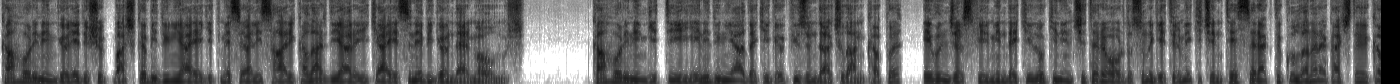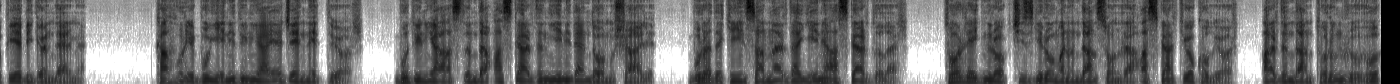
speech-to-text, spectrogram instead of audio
Kahuri'nin göle düşüp başka bir dünyaya gitmesi Alice Harikalar Diyarı hikayesine bir gönderme olmuş. Kahori'nin gittiği yeni dünyadaki gökyüzünde açılan kapı, Avengers filmindeki Loki'nin Çitarı ordusunu getirmek için Tesseract'ı kullanarak açtığı kapıya bir gönderme. Kahuri bu yeni dünyaya cennet diyor. Bu dünya aslında Asgard'ın yeniden doğmuş hali. Buradaki insanlar da yeni Asgard'lılar. Thor Ragnarok çizgi romanından sonra Asgard yok oluyor, ardından Thor'un ruhu,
